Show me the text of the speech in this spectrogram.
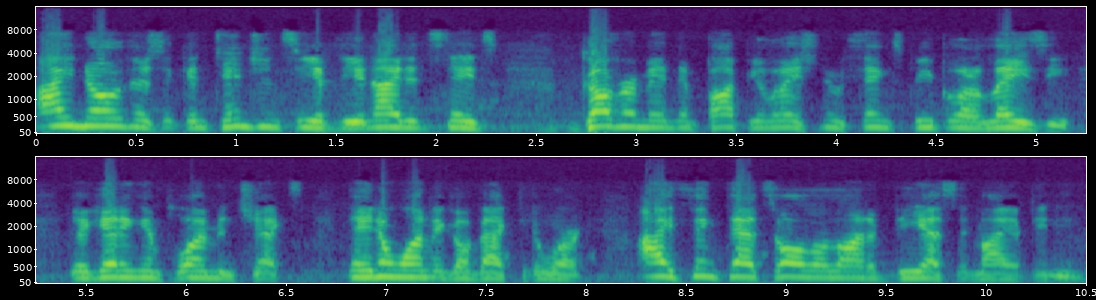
I know there's a contingency of the United States government and population who thinks people are lazy. They're getting employment checks. They don't want to go back to work. I think that's all a lot of BS, in my opinion.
